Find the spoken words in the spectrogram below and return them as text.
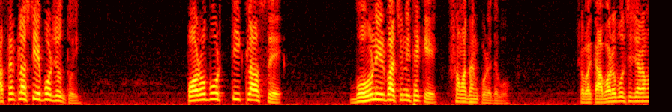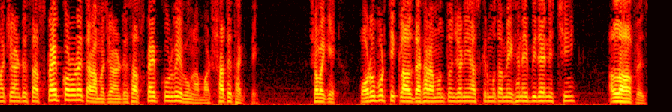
আজকের ক্লাসটি এ পর্যন্তই। পরবর্তী ক্লাসে বহু নির্বাচনী থেকে সমাধান করে দেব। সবাইকে আবারও বলছি, যারা আমার চ্যানেলটি সাবস্ক্রাইব করো তারা আমার চ্যানেলটি সাবস্ক্রাইব করবে এবং আমার সাথে থাকবে। সবাইকে পরবর্তী ক্লাস দেখার আমন্ত্রণ জানিয়ে আজকের মতো আমি এখানে বিদায় নিচ্ছি। আল্লাহ হাফেজ।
